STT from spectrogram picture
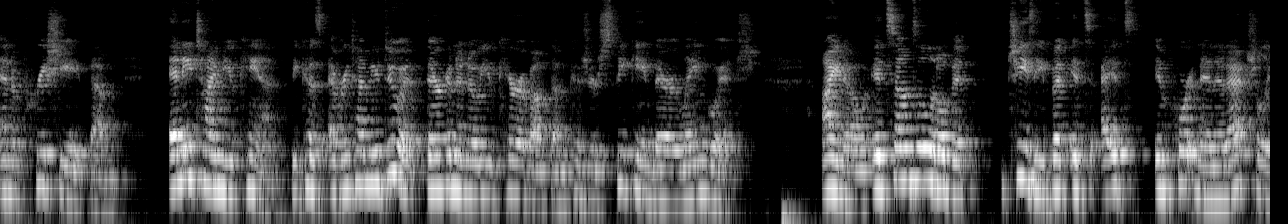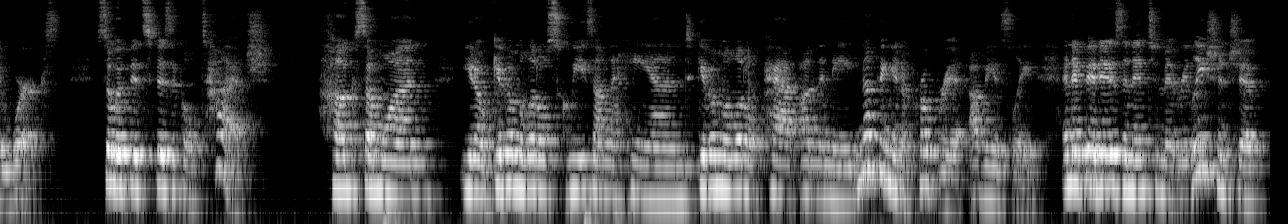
and appreciate them anytime you can because every time you do it, they're going to know you care about them because you're speaking their language. I know it sounds a little bit cheesy, but it's it's important and it actually works. So if it's physical touch, hug someone, you know, give them a little squeeze on the hand, give them a little pat on the knee, nothing inappropriate, obviously. And if it is an intimate relationship,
